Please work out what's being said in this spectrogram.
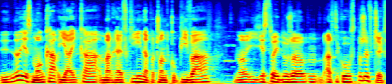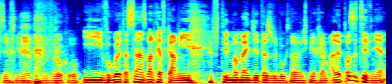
No jest mąka, jajka, marchewki, na początku piwa. No i jest tutaj dużo artykułów spożywczych w tym filmie w, w ruchu. I w ogóle ta scena z marchewkami w tym momencie też wybuchnąłem śmiechem, ale pozytywnie,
